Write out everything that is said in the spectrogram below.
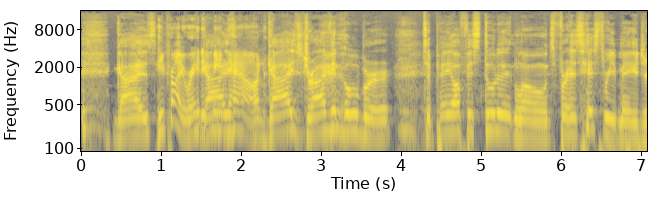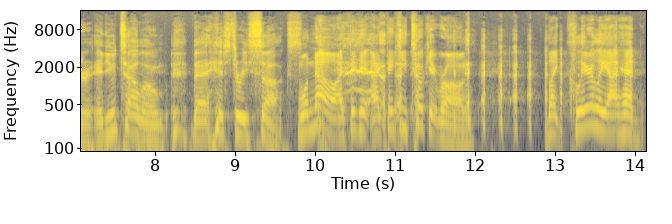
guys. He probably rated guys, me down. Guys driving Uber to pay off his student loans for his history major, and you tell him that history sucks. Well, no, I think it, I think he took it wrong. Like clearly, I had.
